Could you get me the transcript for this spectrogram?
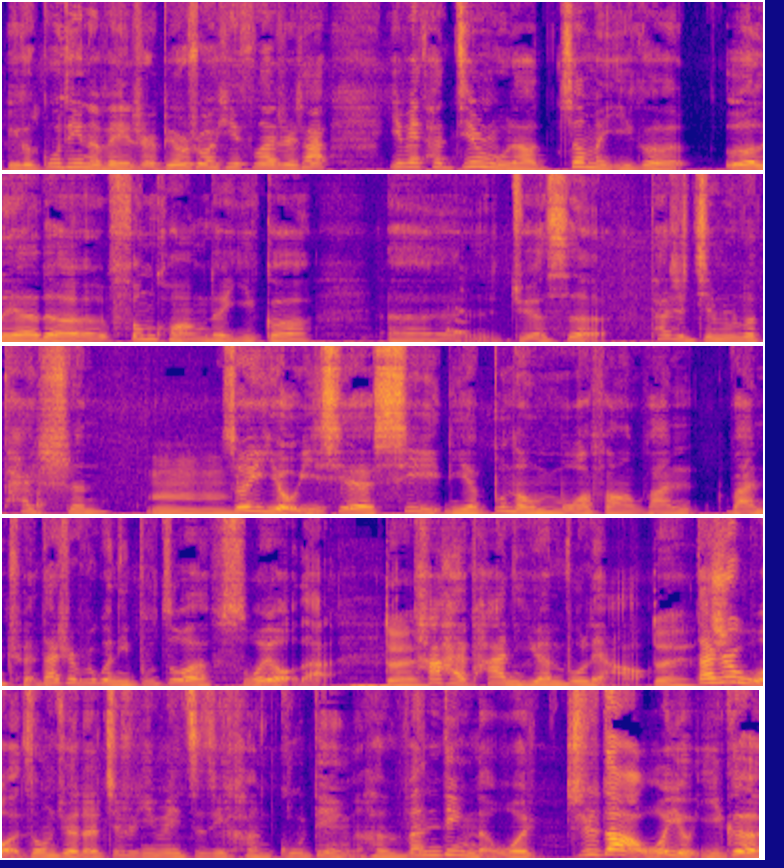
一个固定的位置。比如说 Heath Ledger，他因为他进入到这么一个恶劣的、疯狂的一个呃角色，他是进入的太深。嗯，所以有一些戏你也不能模仿完完全，但是如果你不做所有的，对，他害怕你冤不了。对，但是我总觉得就是因为你自己很固定、很稳定的，我知道我有一个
